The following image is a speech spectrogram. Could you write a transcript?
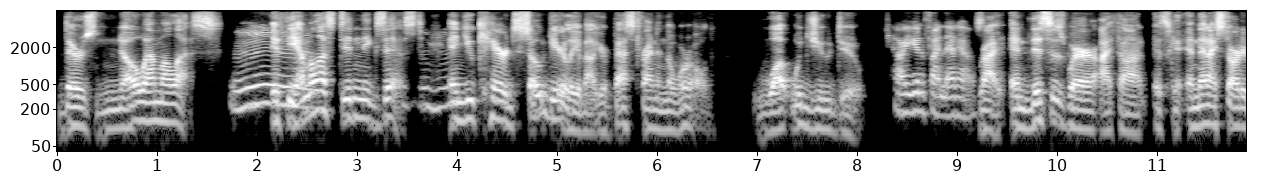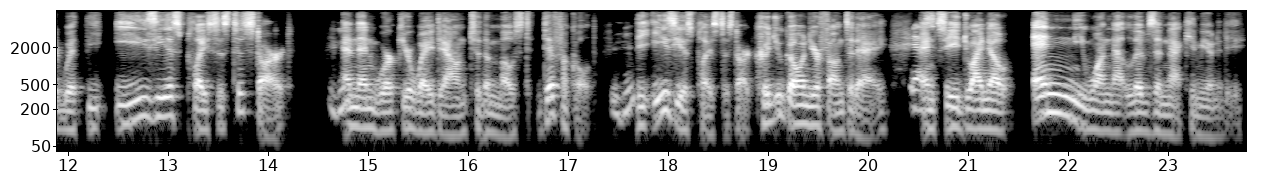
there's no mls if the Mm. mls didn't exist Mhm. and you cared so dearly about your best friend in the world what would you do how are you going to find that house? right and this is where i thought it's and then i started with the easiest places to start Mhm. and then work your way down to the most difficult Mhm. the easiest place to start could you go into your phone today Yes. and see do I know anyone that lives in that community?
